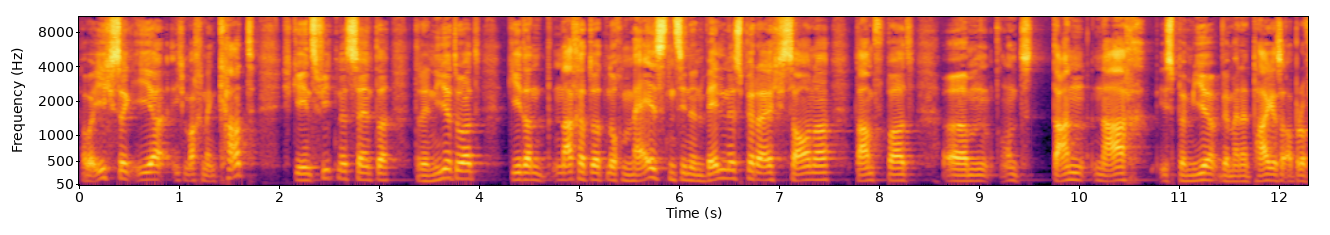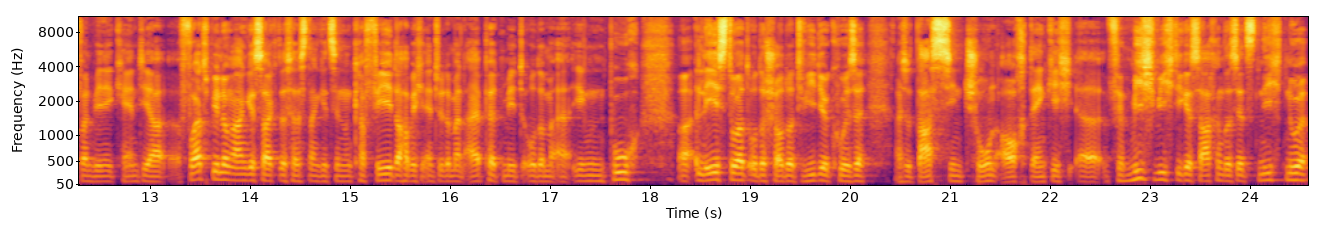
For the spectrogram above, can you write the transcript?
Aber ich sage eher, ich mache einen Cut, ich gehe ins Fitnesscenter, trainiere dort, gehe dann nachher dort noch meistens in den Wellnessbereich, Sauna, Dampfbad ähm, und dann nach ist bei mir, wenn man einen Tagesablauf ein wenig kennt, ja Fortbildung angesagt. Das heißt, dann geht es in einen Café, da habe ich entweder mein iPad mit oder irgendein Buch, äh, lese dort oder schaue dort Videokurse. Also das sind schon auch, denke ich, äh, für mich wichtige Sachen, dass jetzt nicht nur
